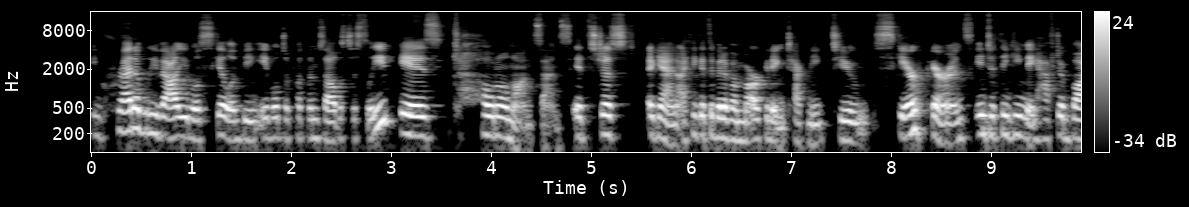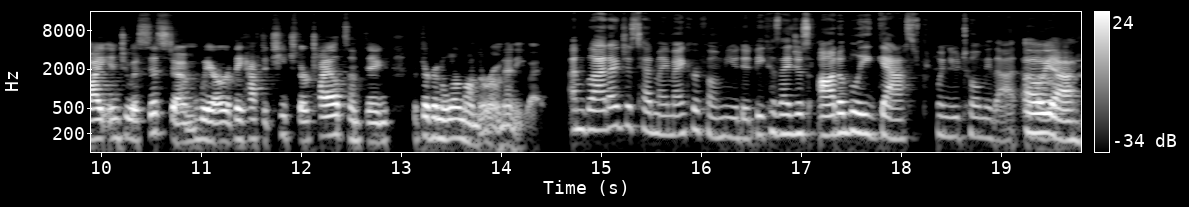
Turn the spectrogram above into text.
incredibly valuable skill of being able to put themselves to sleep is total nonsense. It's just, again, I think it's a bit of a marketing technique to scare parents into thinking they have to buy into a system where they have to teach their child something that they're going to learn on their own anyway. I'm glad I just had my microphone muted because I just audibly gasped when you told me that. Oh, yeah.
